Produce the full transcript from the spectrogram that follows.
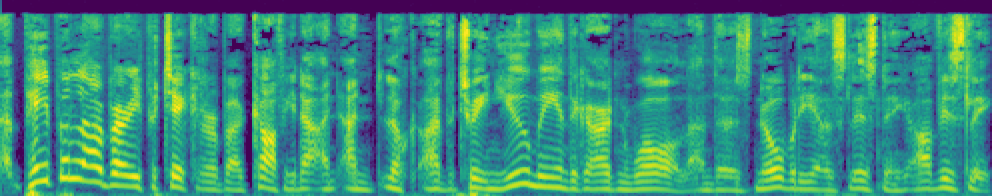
Uh, people are very particular about coffee now, and, and look, uh, between you, me, and the garden wall, and there's nobody else listening. Obviously,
